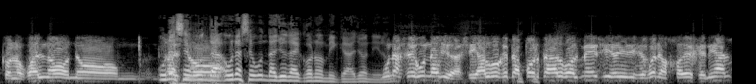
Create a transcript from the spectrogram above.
con lo cual no... no Una ¿sabes? segunda, No- una segunda ayuda económica, Johnny. ¿no? una segunda ayuda, si algo que te aporta algo al mes y dices, bueno, joder, genial.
